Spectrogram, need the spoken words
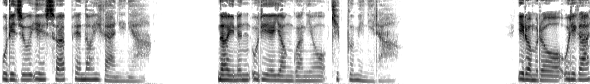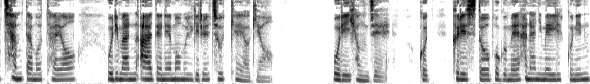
우리 주 예수 앞에 너희가 아니냐? 너희는 우리의 영광이요 기쁨이니라. 이러므로 우리가 참다 못하여 우리만 아덴에 머물기를 좋게 여겨 우리 형제 곧 그리스도 복음의 하나님의 일꾼인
